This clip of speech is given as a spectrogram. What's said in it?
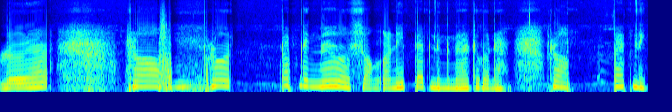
ดเลยฮะรอผมโหลดแป๊บหนึ่งนะเราสองอันนี้แป๊บหนึ่งนะทุกคนนะรอแป๊บหนึ่ง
